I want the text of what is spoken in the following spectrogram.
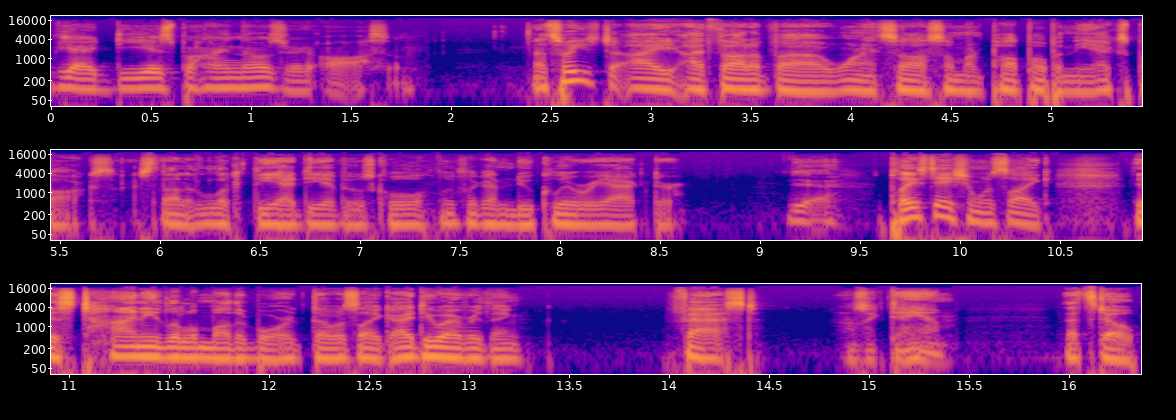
the ideas behind those are awesome. That's what used to I, I thought of uh, when I saw someone pop open the Xbox. I just thought it looked the idea of it was cool. It looked like a nuclear reactor. Yeah. PlayStation was like this tiny little motherboard that was like I do everything fast. I was like, damn, that's dope.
